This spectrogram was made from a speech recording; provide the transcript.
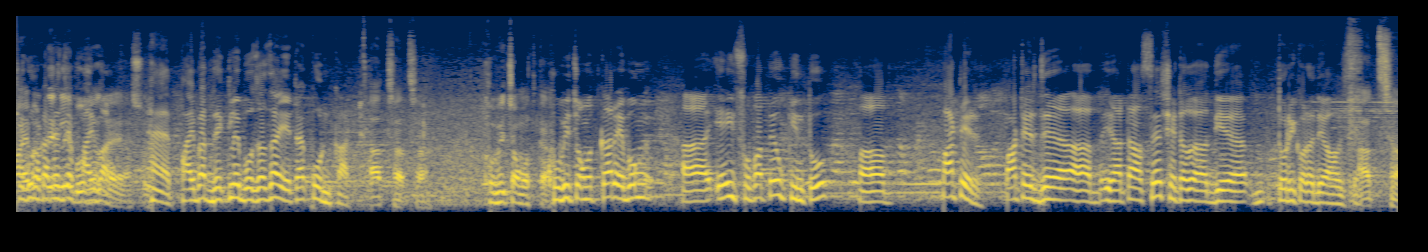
সেগুন কাঠের যে ফাইবার হ্যাঁ ফাইবার দেখলে বোঝা যায় এটা কোন কাঠ। আচ্ছা আচ্ছা। খুবই চমৎকার। খুবই চমৎকার এবং এই সোফাতেও কিন্তু পাটের পাটের যে ইয়াটা আছে সেটা দিয়ে তৈরি করে দেওয়া হয়েছে। আচ্ছা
